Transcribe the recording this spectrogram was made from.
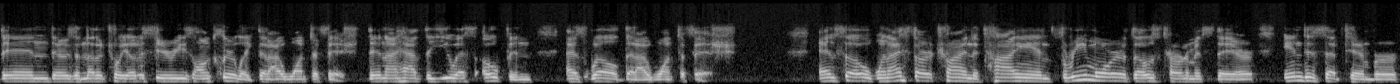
Then there's another Toyota Series on Clear Lake that I want to fish. Then I have the U.S. Open as well that I want to fish. And so when I start trying to tie in three more of those tournaments there into September,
